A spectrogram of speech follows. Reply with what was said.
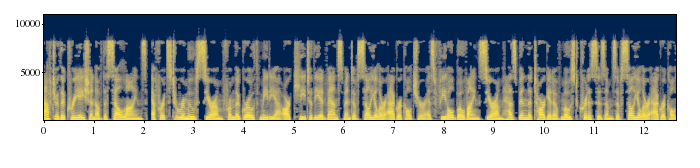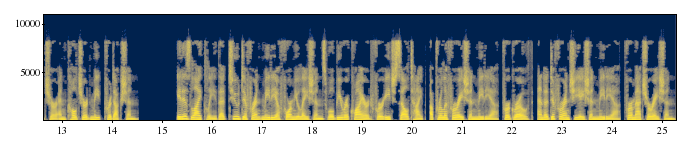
After the creation of the cell lines, efforts to remove serum from the growth media are key to the advancement of cellular agriculture as fetal bovine serum has been the target of most criticisms of cellular agriculture and cultured meat production. It is likely that two different media formulations will be required for each cell type, a proliferation media, for growth, and a differentiation media, for maturation.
